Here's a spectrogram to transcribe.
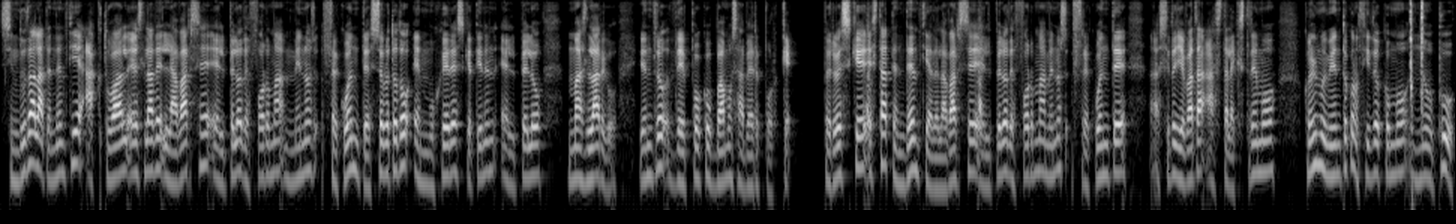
Sin duda la tendencia actual es la de lavarse el pelo de forma menos frecuente, sobre todo en mujeres que tienen el pelo más largo. Dentro de poco vamos a ver por qué pero es que esta tendencia de lavarse el pelo de forma menos frecuente ha sido llevada hasta el extremo con el movimiento conocido como No Poo,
